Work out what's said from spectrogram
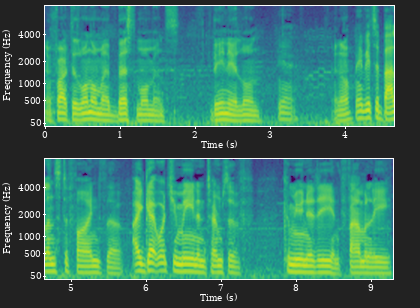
In fact, it's one of my best moments, being alone. Yeah. You know. Maybe it's a balance to find though. I get what you mean in terms of community and family,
